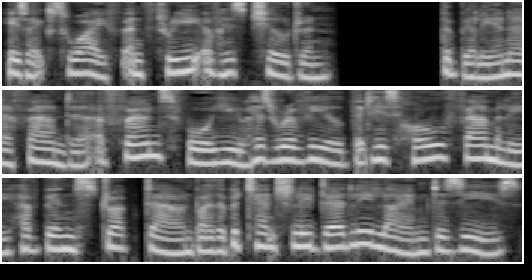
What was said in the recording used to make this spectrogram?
his ex-wife and three of his children. The billionaire founder of Phones 4u has revealed that his whole family have been struck down by the potentially deadly Lyme disease.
